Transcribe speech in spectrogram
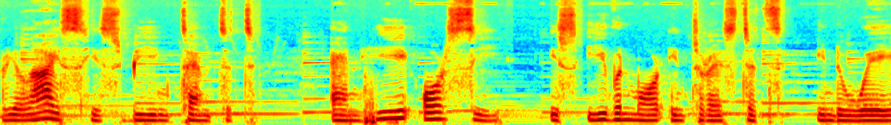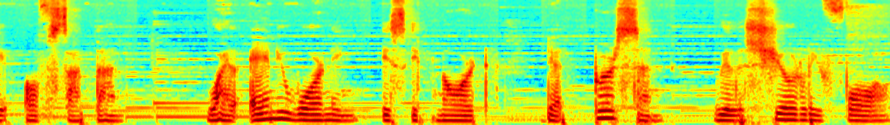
realize he's being tempted, and he or she is even more interested in the way of Satan. While any warning is ignored, that person will surely fall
